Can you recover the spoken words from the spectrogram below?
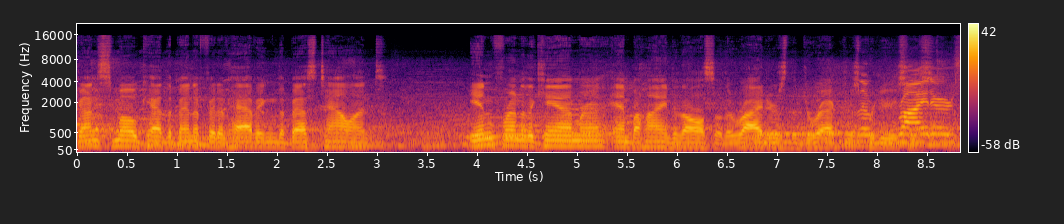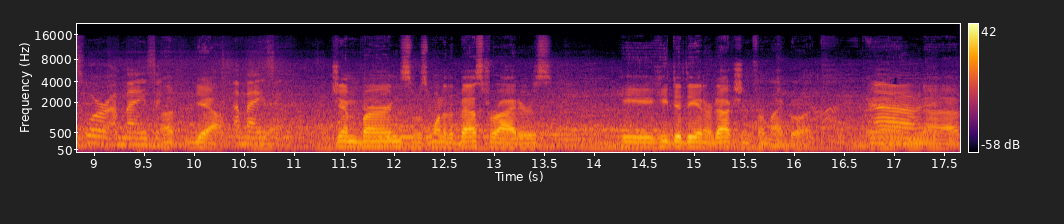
Gunsmoke had the benefit of having the best talent in front of the camera and behind it also. The writers, the directors, The producers. writers were amazing. Uh, yeah. amazing. Jim Byrnes was one of the best writers. He, he did the introduction for my book. And, Ah. uh,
